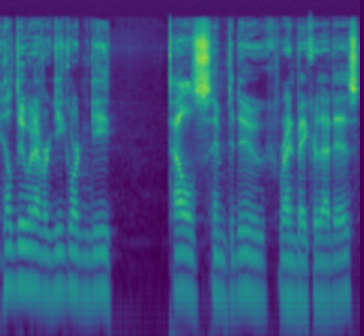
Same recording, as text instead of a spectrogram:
he'll do whatever Guy Gordon Gee tells him to do. Wren Baker, that is.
